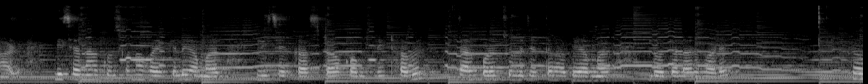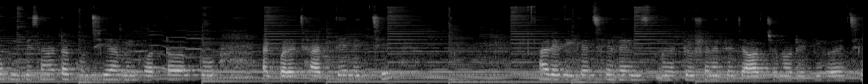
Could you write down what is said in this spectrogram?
আর বিছানা গোছানো হয়ে গেলে আমার নিচের কাজটাও কমপ্লিট হবে। তারপরে চলে যেতে হবে আমার দোতলার ঘরে। তো বিছানাটা গুছিয়ে আমি ঘরটাও একটু একবারে ঝাড় দিয়ে নিচ্ছি। আর এদিকে ছেলে টিউশনেতে যাওয়ার জন্য রেডি হয়েছে।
